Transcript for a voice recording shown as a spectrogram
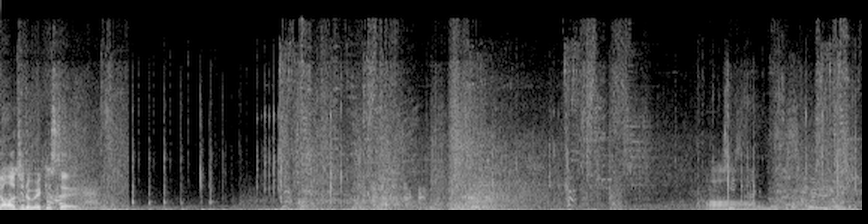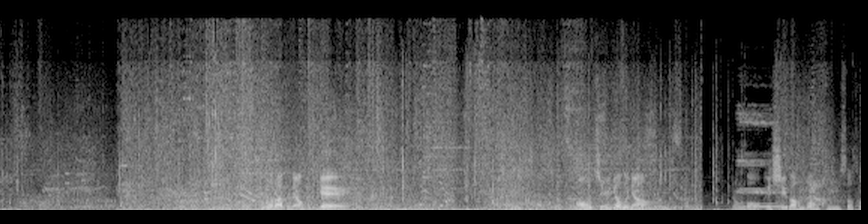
야 아지를 왜 이렇게 세? 죽어라 그냥 곱게 어우 찔겨 그냥 이런 거 애쉬가 한번 궁 써서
